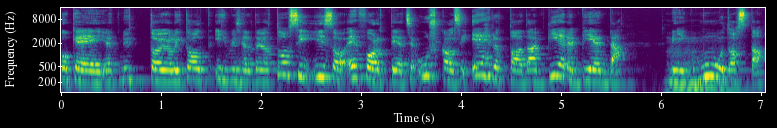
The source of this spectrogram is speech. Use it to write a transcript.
okei, että nyt toi oli tolta ihmiseltä jo tosi iso effortti, että se uskalsi ehdottaa jotain pienen pientä niin, mm. muutosta,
